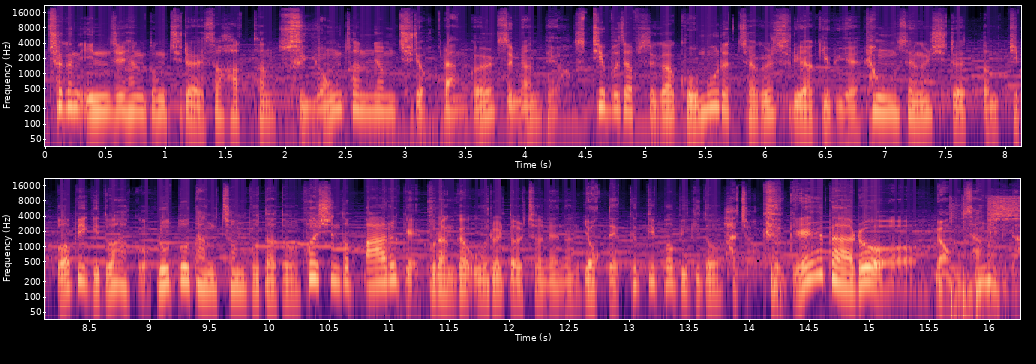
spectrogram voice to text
최근 인지행동 치료에서 핫한 수용 전념 치료란 걸 쓰면 돼요. 스티브 잡스가 책을 수리하기 위해 평생을 시도했던 비법이기도 하고 로또 당첨보다도 훨씬 더 빠르게 불안과 우울을 떨쳐내는 역대급 비법이기도 하죠. 그게 바로 명 상입니다.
